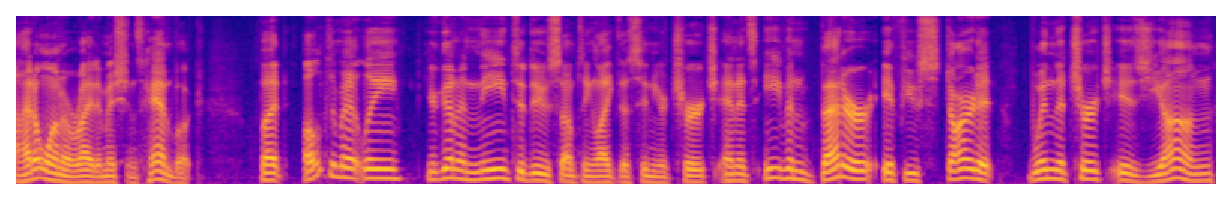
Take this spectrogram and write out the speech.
I don't want to write a missions handbook. But ultimately, you're going to need to do something like this in your church, and it's even better if you start it when the church is young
